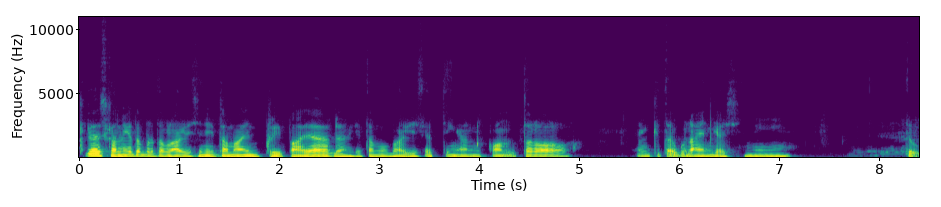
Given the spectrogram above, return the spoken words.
Oke guys, sekarang kita bertemu lagi sini kita main Free Fire dan kita mau bagi settingan kontrol yang kita gunain guys. Ini tuh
